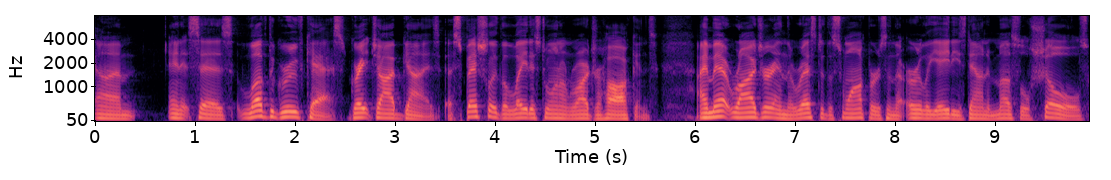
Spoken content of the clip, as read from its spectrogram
Um, and it says, Love the Groovecast. Great job, guys, especially the latest one on Roger Hawkins. I met Roger and the rest of the Swampers in the early 80s down in Muscle Shoals.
